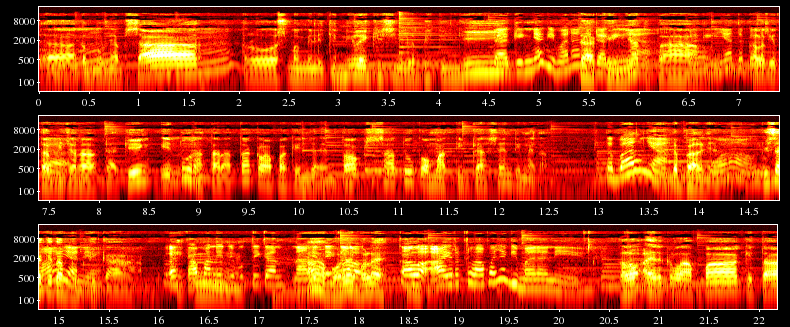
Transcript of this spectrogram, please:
eh, tempurnya besar, Hmm. terus memiliki nilai gizi lebih tinggi. Dagingnya gimana nih Dagingnya dagingnya? tebal. Dagingnya tebal Kalau kita juga. bicara daging, itu rata-rata kelapa genja entok 1,3 cm tebalnya. tebalnya. Wow, Bisa kita lumayan ya. Eh, kapan nih dibuktikan? Nah, Ah, ini boleh, kalau boleh. kalau air kelapanya gimana nih? Kalau air kelapa kita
